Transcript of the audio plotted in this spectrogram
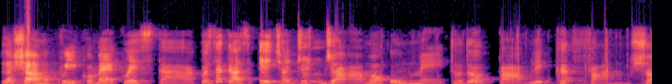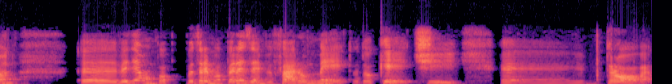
lasciamo qui com'è questa, questa classe e ci aggiungiamo un metodo public function eh, vediamo un po', potremmo per esempio fare un metodo che ci eh, trova,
